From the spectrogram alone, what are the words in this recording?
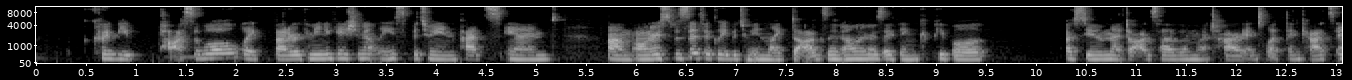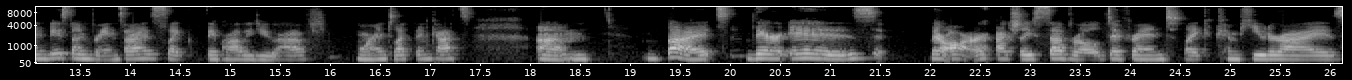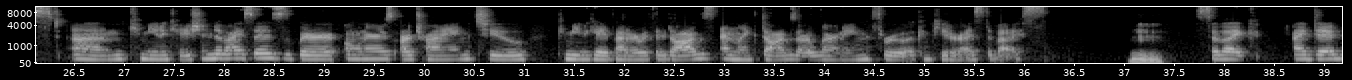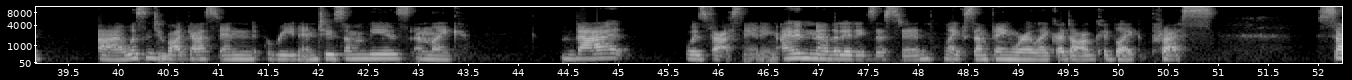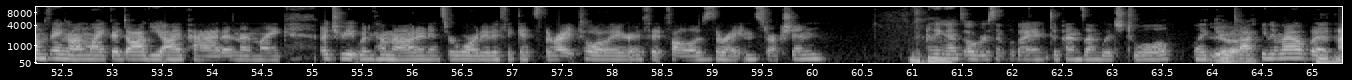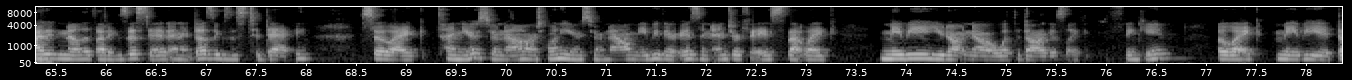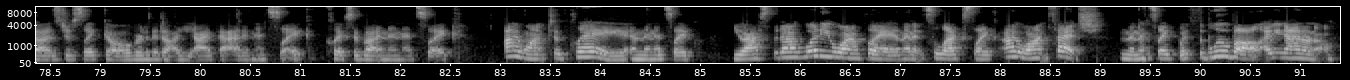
could be possible, like better communication at least between pets and um, owners, specifically between like dogs and owners. I think people assume that dogs have a much higher intellect than cats, and based on brain size, like they probably do have more intellect than cats. Um, but there is there are actually several different like computerized um, communication devices where owners are trying to communicate better with their dogs and like dogs are learning through a computerized device Hmm. so like i did uh, listen to a podcast and read into some of these and like that was fascinating. I didn't know that it existed like something where like a dog could like press something on like a doggy ipad and then like a treat would come out and it's rewarded if it gets the right toy or if it follows the right instruction. I think that's oversimplified and it depends on which tool like you're talking about, but I Mhm. didn't know that that existed and it does exist today. So like 10 years from now or 20 years from now, maybe there is an interface that like maybe you don't know what the dog is like thinking, but like maybe it does just like go over to the doggy iPad and it's like clicks a button and it's like I want to play and then it's like you ask the dog, "What do you want to play?" and then it selects like I want fetch and then it's like with the blue ball. I mean, I don't know.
